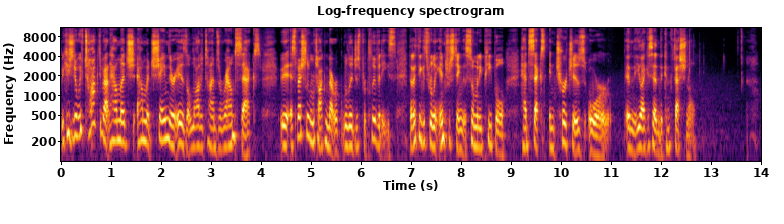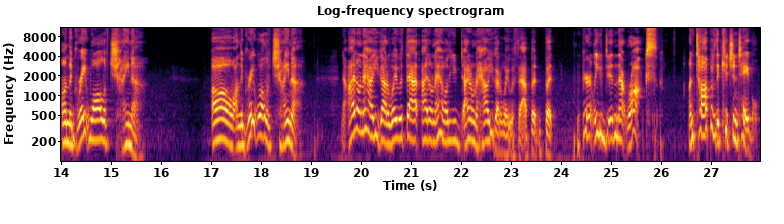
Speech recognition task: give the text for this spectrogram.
Because you know we've talked about how much how much shame there is a lot of times around sex, eh, especially when we're talking about religious proclivities. That I think it's really interesting that so many people had sex in churches or, in like I said, the confessional. On the Great Wall of China, Oh, on the Great Wall of China. Now I don't know how you got away with that. I don't know how you I don't know how you got away with that, but but apparently you did and that rocks. On top of the kitchen table.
